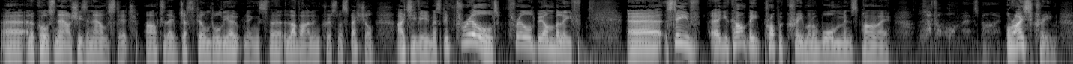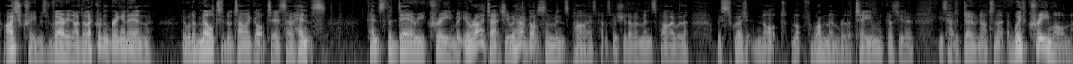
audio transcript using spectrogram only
Uh, and of course, now she's announced it after they've just filmed all the openings for Love Island Christmas special. ITV must be thrilled, thrilled beyond belief. Uh, Steve, uh, you can't beat proper cream on a warm mince pie. Love a warm mince pie. Or ice cream. Ice cream is very nice, but I couldn't bring it in. It would have melted by the time I got here, so hence hence the dairy cream. But you're right, actually, we have got some mince pies. Perhaps we should have a mince pie with a with squirt. Not not for one member of the team because you know he's had a donut and a, with cream on,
